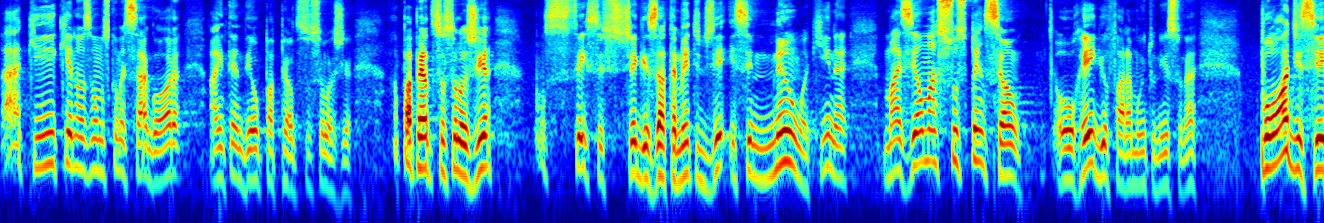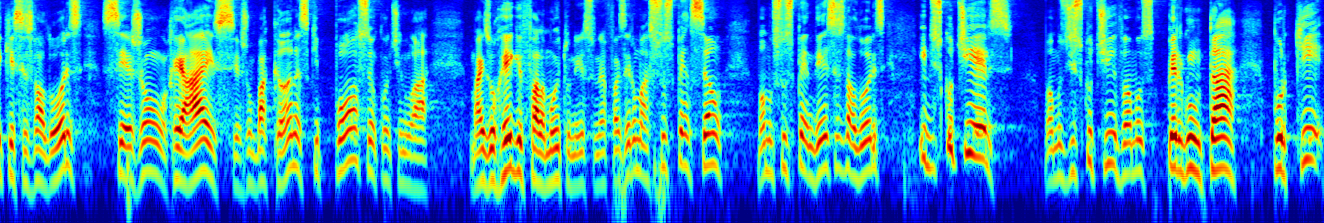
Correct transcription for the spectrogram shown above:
Aqui que nós vamos começar agora a entender o papel da sociologia. O papel da sociologia, não sei se chega exatamente a dizer esse não aqui, né, mas é uma suspensão. O Hegel fará muito nisso, né? Pode ser que esses valores sejam reais, sejam bacanas, que possam continuar. Mas o Hegel fala muito nisso, né? fazer uma suspensão. Vamos suspender esses valores e discutir eles. Vamos discutir, vamos perguntar por que,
